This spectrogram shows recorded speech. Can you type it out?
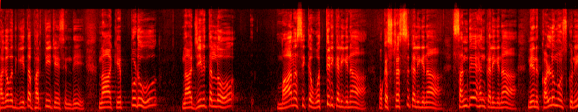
భగవద్గీత భర్తీ చేసింది. నాకెప్పుడు నా జీవితంలో మానసిక ఒత్తిడి కలిగిన ఒక స్ట్రెస్ కలిగిన సందేహం కలిగిన నేను కళ్ళు మూసుకుని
